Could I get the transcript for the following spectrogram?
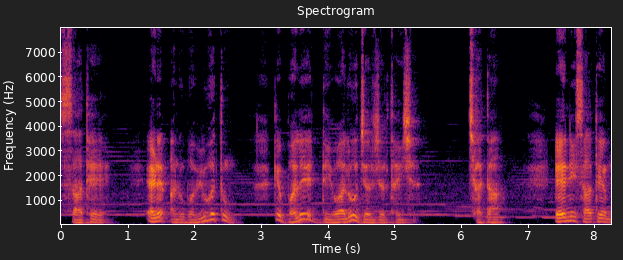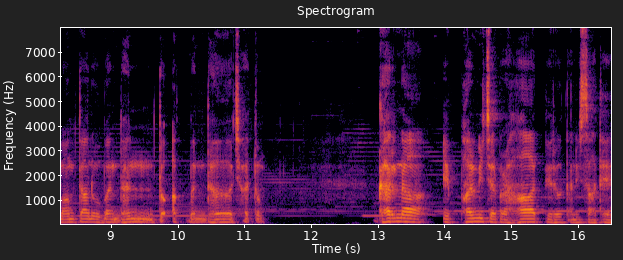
સાથે એણે અનુભવ્યું હતું કે ભલે દિવાલો જર્જર થઈ છે, છતાં એની સાથે મમતાનું બંધન તો અકબંધ જ હતું. ઘરના એ ફર્નિચર પર હાથ ફેરવતાની સાથે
